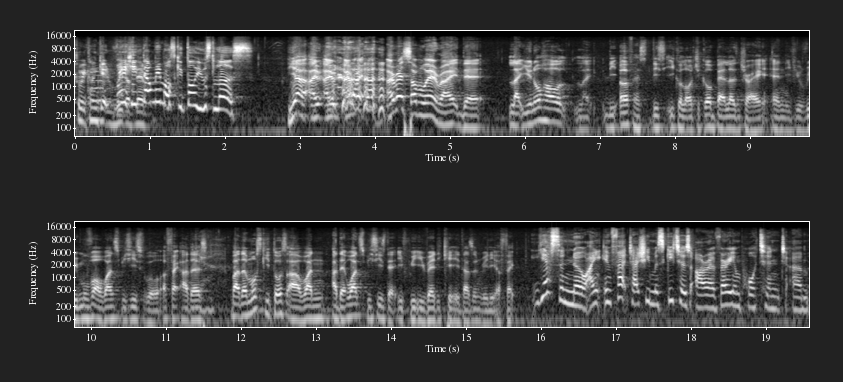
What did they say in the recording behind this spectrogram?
So we can't get rid Wait, of Wait, he tell me mosquito useless. Yeah, I, I, I, read, I read somewhere, right, that like you know how like the earth has this ecological balance, right? And if you remove out one species will affect others. Yeah. But the mosquitoes are one are that one species that if we eradicate it doesn't really affect. Yes and no. I, in fact, actually, mosquitoes are a very important um,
